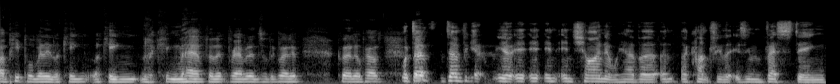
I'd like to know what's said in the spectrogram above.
are people really looking looking looking there for, for evidence of the colonial, colonial powers? Well, don't, but, don't forget, you know, in, in China we have a, a country that is investing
